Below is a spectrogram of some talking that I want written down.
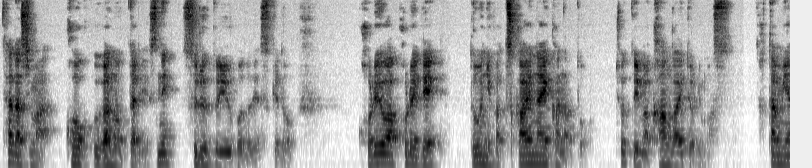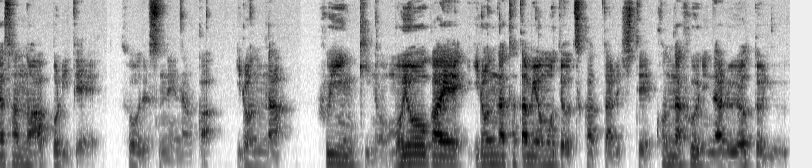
ただしまあ、広告が載ったりですね、するということですけど、これはこれでどうにか使えないかなと、ちょっと今考えております。畳屋さんのアプリで、そうですね、なんかいろんな雰囲気の模様替え、いろんな畳表を使ったりして、こんな風になるよという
